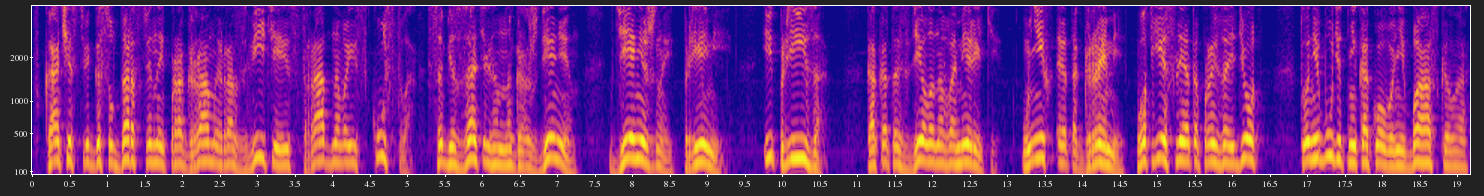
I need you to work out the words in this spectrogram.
в качестве государственной программы развития эстрадного искусства с обязательным награждением денежной премии и приза, как это сделано в Америке. У них это Грэмми. Вот если это произойдет, то не будет никакого ни Баскова,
